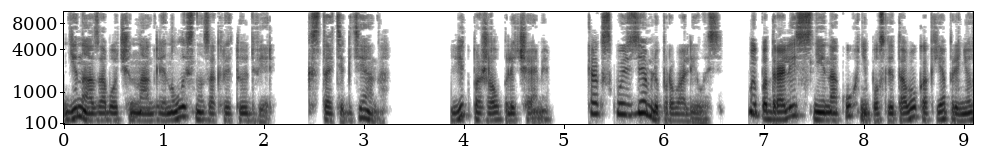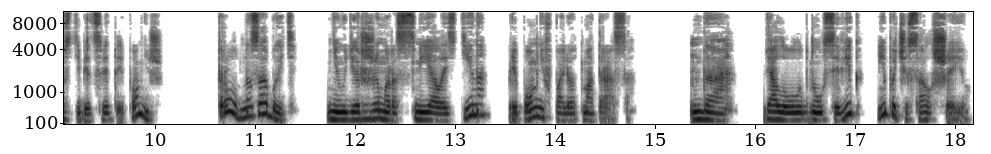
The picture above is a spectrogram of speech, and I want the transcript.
Дина озабоченно оглянулась на закрытую дверь. «Кстати, где она?» Вик пожал плечами. «Как сквозь землю провалилась. Мы подрались с ней на кухне после того, как я принес тебе цветы, помнишь?» «Трудно забыть», — неудержимо рассмеялась Дина, припомнив полет матраса. «Да», — вяло улыбнулся Вик и почесал шею.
